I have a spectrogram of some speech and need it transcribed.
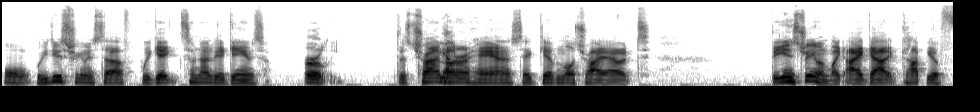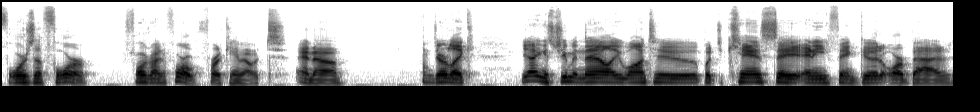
well we do streaming stuff. We get sometimes we get games early. Just try them Yeah. on our hands to give them a little tryout. They didn't stream them. Like I got a copy of Forza Four, Forza Horizon Four before it came out, and uh, they're like, yeah, you can stream it now if you want to, but you can't say anything good or bad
